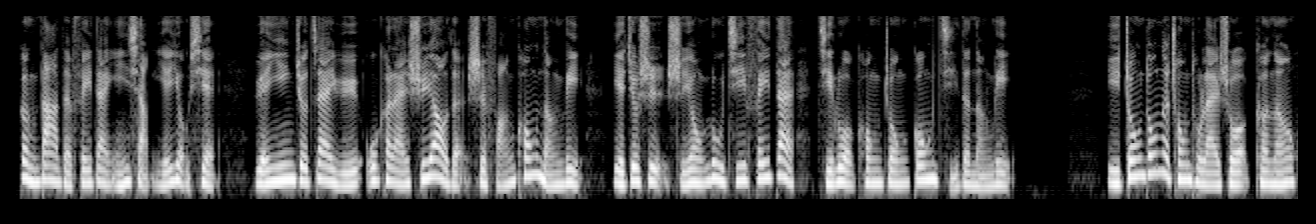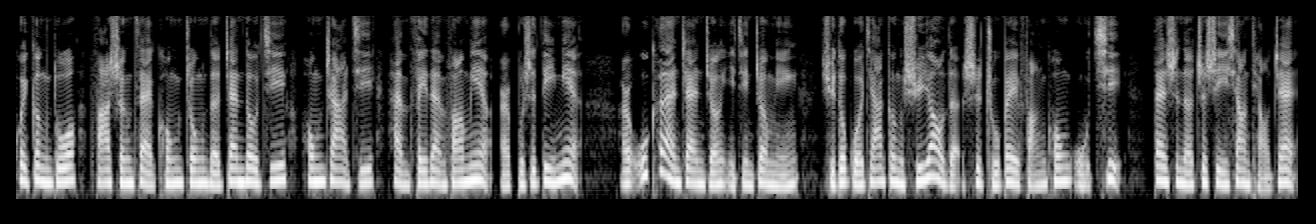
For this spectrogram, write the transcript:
更大的飞弹影响也有限。原因就在于乌克兰需要的是防空能力，也就是使用陆基飞弹击落空中攻击的能力。以中东的冲突来说，可能会更多发生在空中的战斗机、轰炸机和飞弹方面，而不是地面。而乌克兰战争已经证明，许多国家更需要的是储备防空武器。但是呢，这是一项挑战，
